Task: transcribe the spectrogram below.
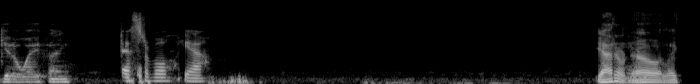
getaway thing. festival. Yeah. Yeah, I don't know. Like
